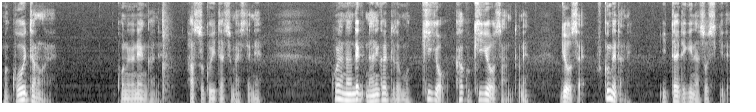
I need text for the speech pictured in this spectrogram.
まあ、こういったのがねこの4年間で発足いたしましてね。これは何で何かというともう企業各企業さんとね行政含めたね一体的な組織で、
